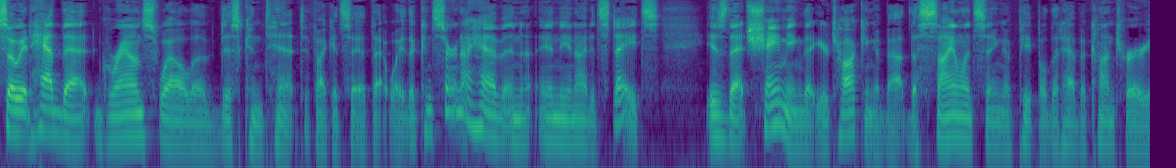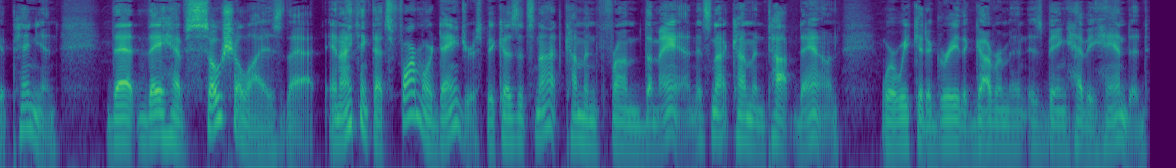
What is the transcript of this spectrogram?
So it had that groundswell of discontent, if I could say it that way. The concern I have in in the United States is that shaming that you're talking about, the silencing of people that have a contrary opinion, that they have socialized that. And I think that's far more dangerous because it's not coming from the man, it's not coming top down where we could agree the government is being heavy handed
